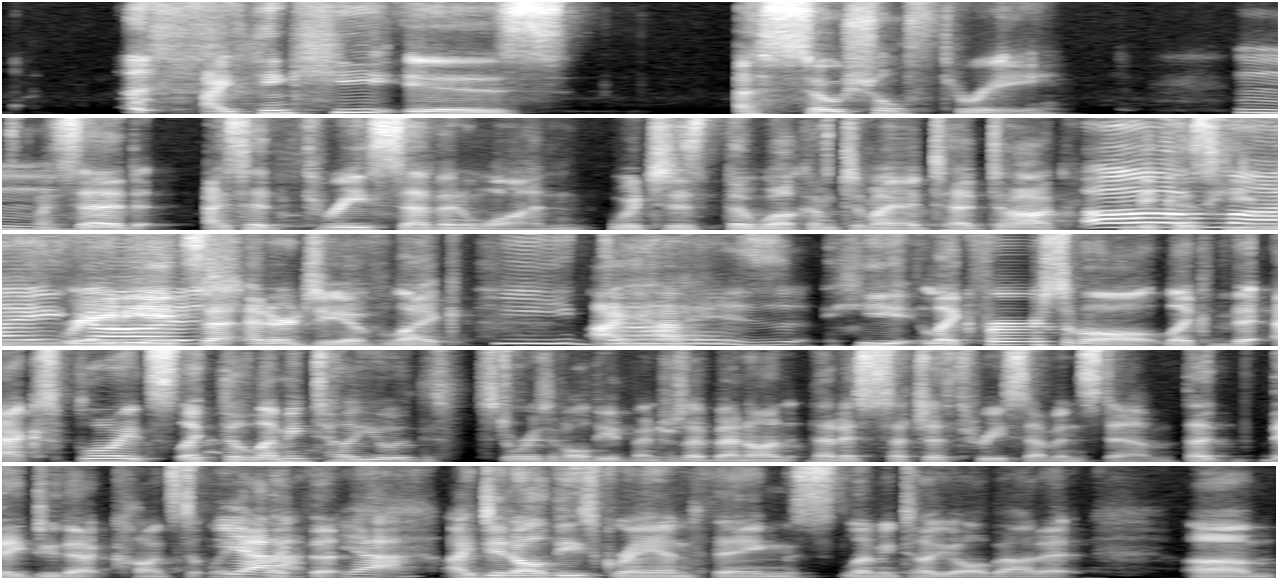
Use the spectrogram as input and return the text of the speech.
I think he is a social 3. I Mm. said I said 371, which is the welcome to my TED talk Oh because he radiates gosh. that energy of like he I have- he like first of all like the exploits like the let me tell you the stories of all the adventures i've been on that is such a 3-7 stem that they do that constantly yeah, like the yeah. i did all these grand things let me tell you all about it um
